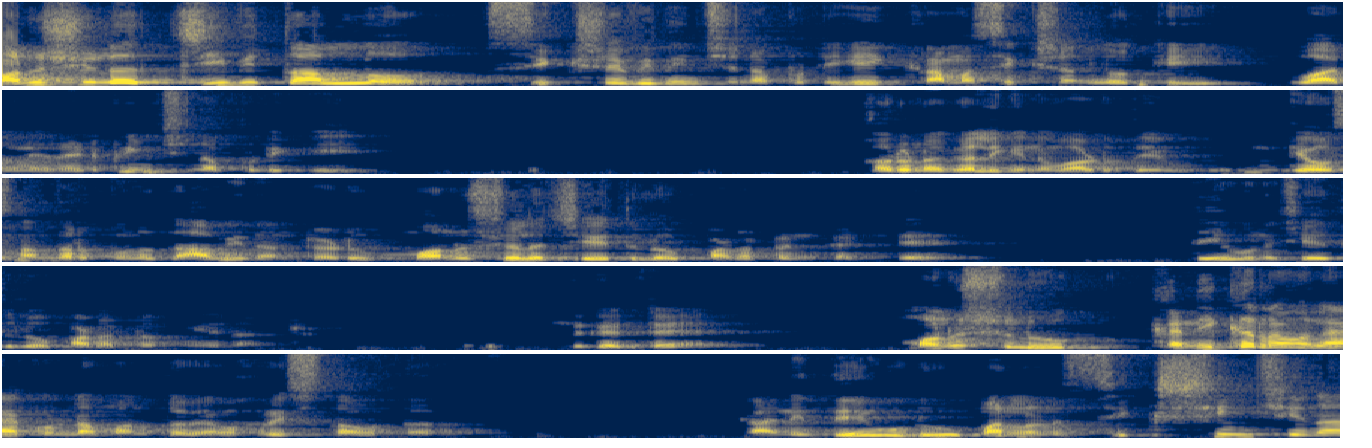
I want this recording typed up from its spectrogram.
మనుషుల జీవితాల్లో శిక్ష విధించినప్పటికీ క్రమశిక్షణలోకి వారిని నడిపించినప్పటికీ కరుణ కలిగిన వాడు దేవుడు. ఇంకే ఒక సందర్భంలో దావీదు అంటాడు మనుషుల చేతిలో పడటం కంటే దేవుని చేతిలో పడటం మేలంటాడు ఎందుకంటే మనుషులు కనికరం లేకుండా మనతో వ్యవహరిస్తూ ఉంటారు. కానీ దేవుడు మనల్ని శిక్షించినా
